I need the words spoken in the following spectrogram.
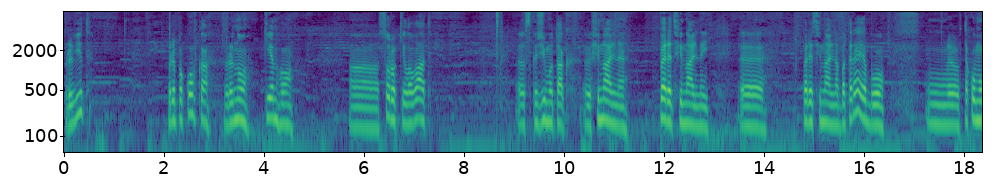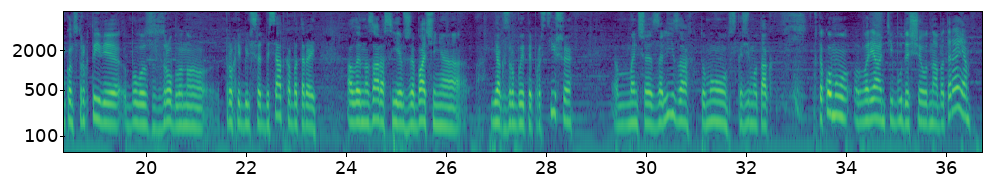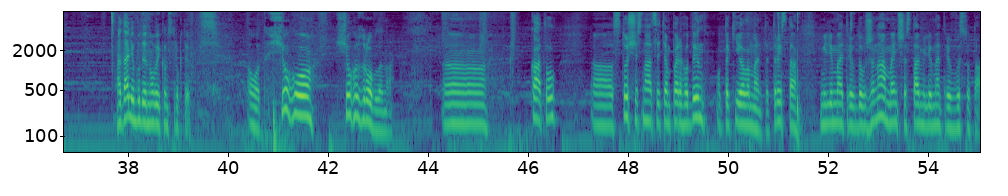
Привіт. Перепаковка Renault Kengo е, 40 кВт. Скажімо так, е, фінальне, передфінальний, е, передфінальна батарея, бо е, в такому конструктиві було зроблено трохи більше десятка батарей, але на зараз є вже бачення, як зробити простіше менше заліза, тому, скажімо так, в такому варіанті буде ще одна батарея, а далі буде новий конструктив. От. З чого, з чого зроблено? Е, Катл е, 116 Ампер годин. От такі елементи. 300 мм довжина, менше 100 мм висота.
